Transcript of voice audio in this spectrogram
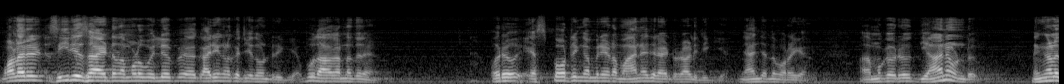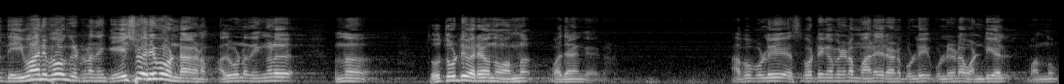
വളരെ സീരിയസ് ആയിട്ട് നമ്മൾ വലിയ കാര്യങ്ങളൊക്കെ ചെയ്തുകൊണ്ടിരിക്കുക. അപ്പോൾ ഉദാഹരണത്തിന് ഒരു എക്സ്പോർട്ടിംഗ് കമ്പനിയുടെ മാനേജറായിട്ട് ഒരാൾ ഇരിക്കുക. ഞാൻ ചെന്ന് പറയുക നമുക്കൊരു ധ്യാനമുണ്ട്. നിങ്ങൾ ദൈവാനുഭവം കിട്ടണം. നിങ്ങൾക്ക് യേശു അനുഭവം ഉണ്ടാകണം. അതുകൊണ്ട് നിങ്ങൾ ഒന്ന് തൂത്തൂട്ടി വരെ ഒന്ന് വന്ന് വചനം കേൾക്കണം. അപ്പോൾ പുള്ളി എക്സ്പോർട്ടിംഗ് കമ്പനിയുടെ മാനേജറാണ് പുള്ളി പുള്ളിയുടെ വണ്ടിയാൽ വന്നു.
